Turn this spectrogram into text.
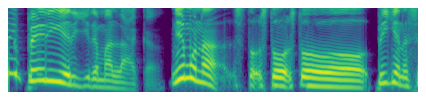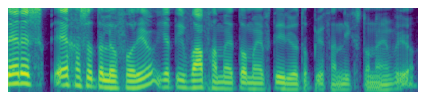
όλοι περίεργοι, ρε μαλάκα; Ήμουνα στο. στο, στο... Πήγαινε Σέρες, έχασα το λεωφορείο γιατί βάφαμε το μεευτήριο το οποίο θα ανοίξει τον Νοέμβριο.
